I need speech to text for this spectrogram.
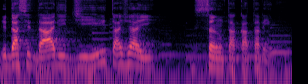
e da cidade de Itajaí, Santa Catarina.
